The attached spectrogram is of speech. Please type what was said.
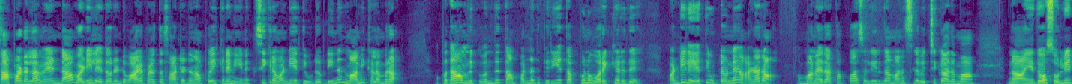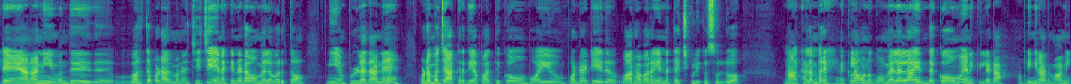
சாப்பாடெல்லாம் வேண்டாம். வழியில் ஏதோ ரெண்டு வாழைப்பழத்தை சாப்பிட்டுட்டு நான் போய்க்கிறேன். நீ எனக்கு சீக்கிரம் வண்டி ஏற்றி விடு அப்படின்னு அந்த மாமி கிளம்புறா. அப்போ தான் அவனுக்கு வந்து தான் பண்ணது பெரிய தப்புன்னு உரைக்கிறது. வண்டியில் ஏற்றி விட்டோடனே அழறான். அம்மா நான் எதாவது தப்பாக சொல்லியிருந்தா மனசில் வச்சுக்காதம்மா. நான் ஏதோ சொல்லிட்டேன். ஆனால் நீ வந்து இது வருத்தப்படாதம்மா. நான் சீச்சி எனக்கு என்னடா உன் மேலே வருத்தம்? நீ என் பிள்ளை தானே? உடம்ப ஜாக்கிரதையாக பார்த்துக்கோ உன் போய் உன் பொண்டாட்டி இது வார வாரம் எண்ணெய் தேய்ச்சி குளிக்க சொல்லு. நான் கிளம்புறேன். எனக்கெல்லாம் உனக்கு உன் மேலெல்லாம் எந்த கோவமும் எனக்கு இல்லைடா அப்படிங்கிற அந்த மாமி.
